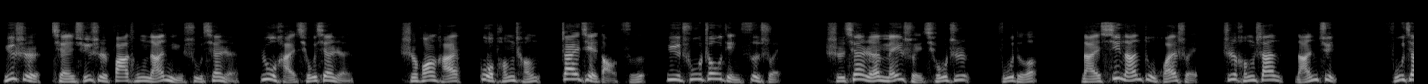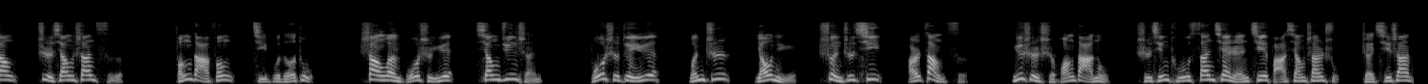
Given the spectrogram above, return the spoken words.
于是遣徐氏发同男女数千人，入海求仙人。始皇还过彭城，斋戒祷辞，欲出舟顶泗水，使千人每水求之，福德，乃西南渡淮水，知衡山南郡，福江至香山祠，逢大风，己不得渡。上问博士曰：“湘君神？”博士对曰：“闻之，尧女舜之妻，而葬此。”于是始皇大怒，使行徒三千人皆伐香山树，者其山。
